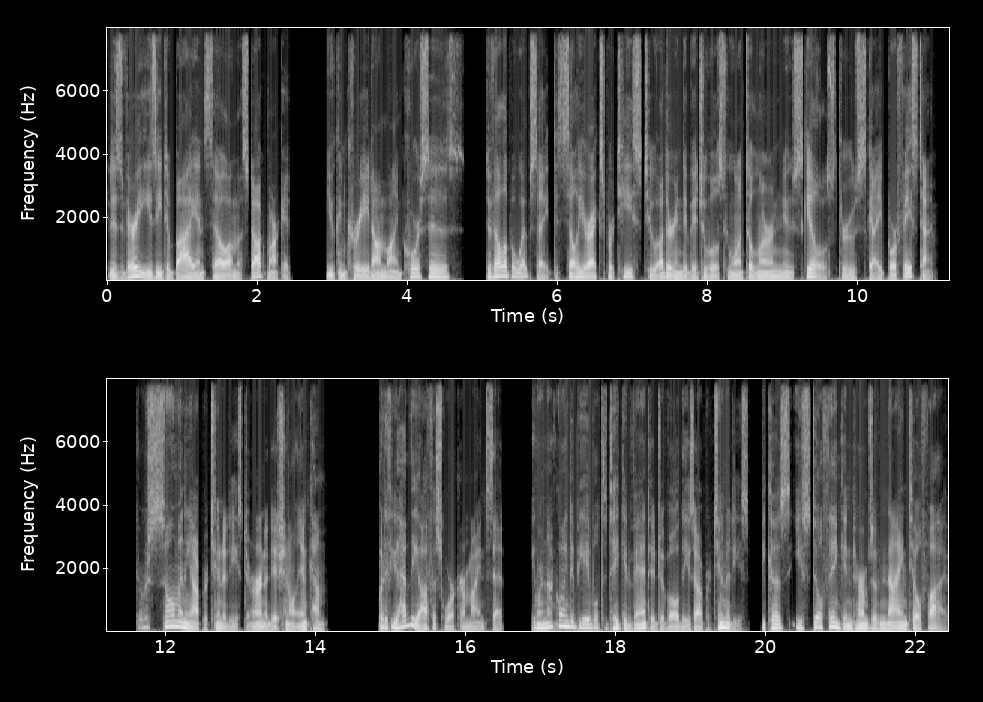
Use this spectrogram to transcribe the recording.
It is very easy to buy and sell on the stock market. You can create online courses, develop a website to sell your expertise to other individuals who want to learn new skills through Skype or FaceTime. There are so many opportunities to earn additional income. But if you have the office worker mindset, you are not going to be able to take advantage of all these opportunities because you still think in terms of 9 till 5.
